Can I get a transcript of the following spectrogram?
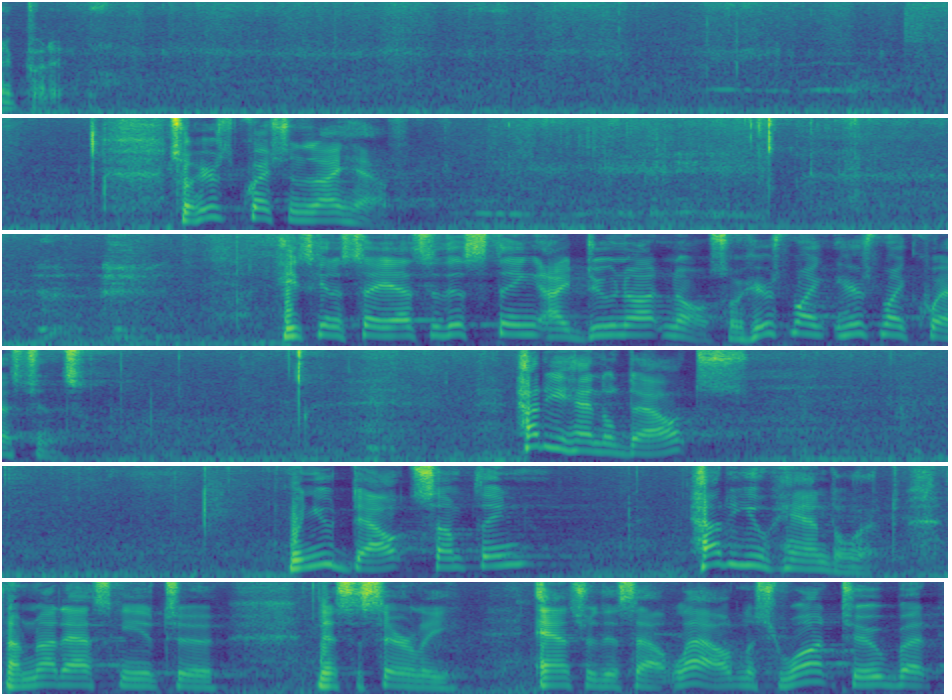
I put it. So here's the question that I have. He's going to say, as to this thing, I do not know. So here's my, here's my questions. How do you handle doubts? When you doubt something, how do you handle it? And I'm not asking you to necessarily answer this out loud unless you want to, but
